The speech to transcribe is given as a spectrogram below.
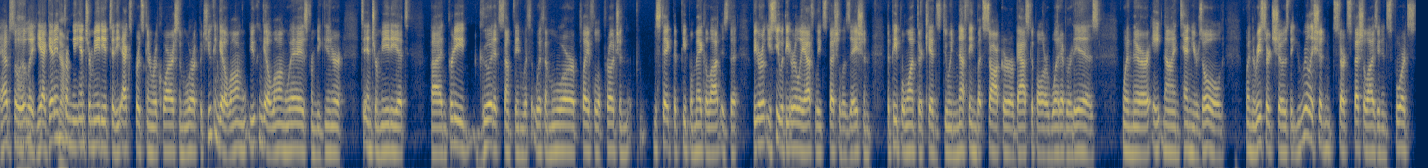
Absolutely. Um, yeah, getting yeah. from the intermediate to the expert is going to require some work, but you can get a long you can get a long ways from beginner to intermediate uh, and pretty good at something with with a more playful approach. And mistake that people make a lot is that the early, you see with the early athlete specialization, the people want their kids doing nothing but soccer or basketball or whatever it is when they're eight, nine, ten years old. When the research shows that you really shouldn't start specializing in sports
